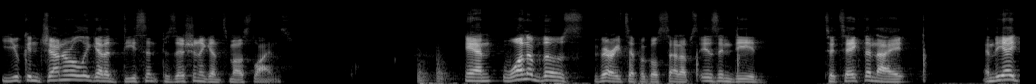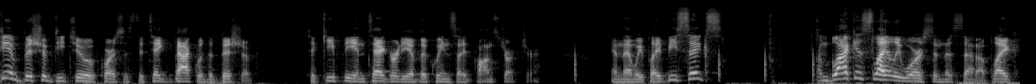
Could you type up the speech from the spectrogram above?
you can generally get a decent position against most lines. And one of those very typical setups is indeed to take the knight. And the idea of bishop d2, of course, is to take back with the bishop to keep the integrity of the queenside pawn structure. And then we play b6. And black is slightly worse in this setup. Like,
